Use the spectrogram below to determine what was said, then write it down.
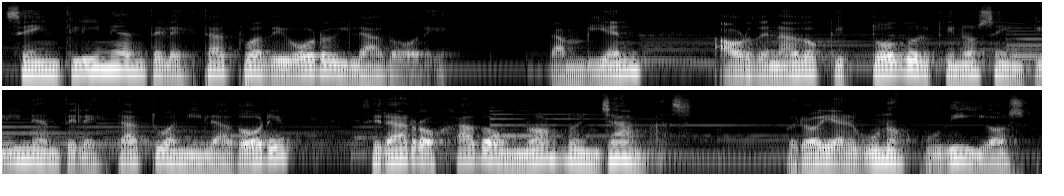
se incline ante la estatua de oro y la adore. También ha ordenado que todo el que no se incline ante la estatua ni la adore será arrojado a un horno en llamas. Pero hay algunos judíos,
